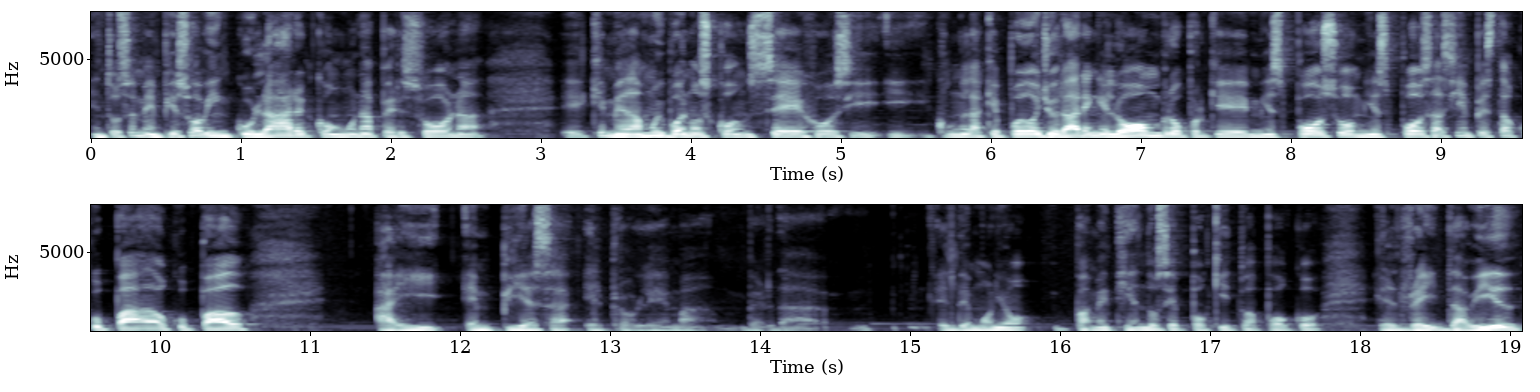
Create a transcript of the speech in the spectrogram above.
Entonces me empiezo a vincular con una persona eh, que me da muy buenos consejos y, y, con la que puedo llorar en el hombro porque mi esposo o mi esposa siempre está ocupada, ocupado. Ahí empieza el problema, ¿verdad? el demonio va metiéndose poquito a poco. El rey David,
